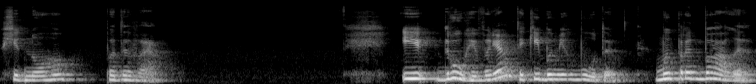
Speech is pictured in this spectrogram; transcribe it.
вхідного ПДВ. І другий варіант, який би міг бути, ми придбали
